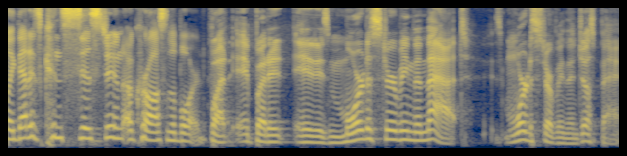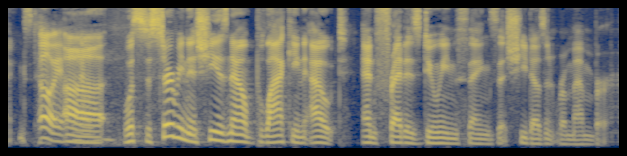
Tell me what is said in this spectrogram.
like that is consistent across the board. But it, but it, it is more disturbing than that. It's more disturbing than just bangs. Oh, yeah, Uh, no. What's disturbing is she is now blacking out, and Fred is doing things that she doesn't remember.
